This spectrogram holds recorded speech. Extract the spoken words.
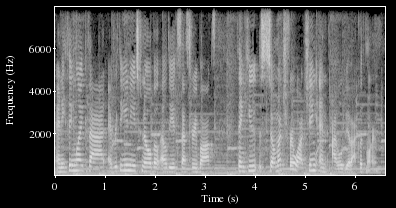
anything like that, everything you need to know about LD Accessory Box. Thank you so much for watching and I will be back with more.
